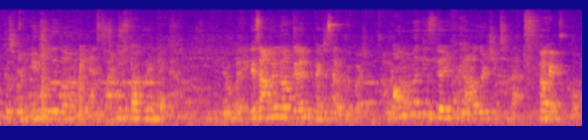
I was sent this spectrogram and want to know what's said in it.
Because we're usually low on the enzymes Who's to talking break it next? Down. Nobody. Is almond milk good? I just had a quick question. Almond milk. Almond milk is good if you're not allergic to nuts. Okay, cool.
